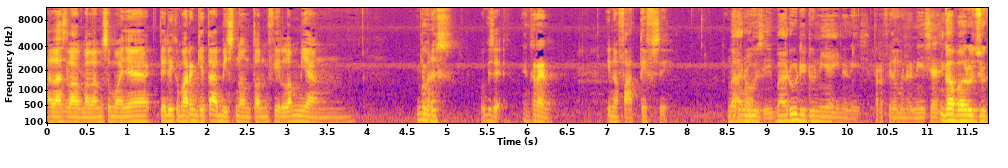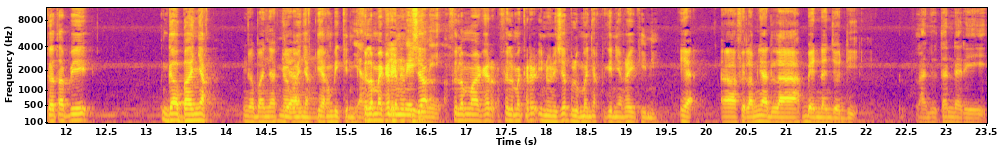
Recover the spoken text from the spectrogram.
Halo selamat malam semuanya. Jadi kemarin kita habis nonton film yang gimana? Bagus. Bagus ya? Yang keren. Inovatif sih. Baru sih, baru di dunia Indonesia, perfilm Indonesia. nggak baru juga tapi nggak banyak Nggak banyak nggak yang banyak yang bikin yang filmmaker film Indonesia gini. filmmaker filmmaker Indonesia belum banyak bikin yang kayak gini Ya, eh, filmnya adalah Ben dan Jody. Lanjutan dari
